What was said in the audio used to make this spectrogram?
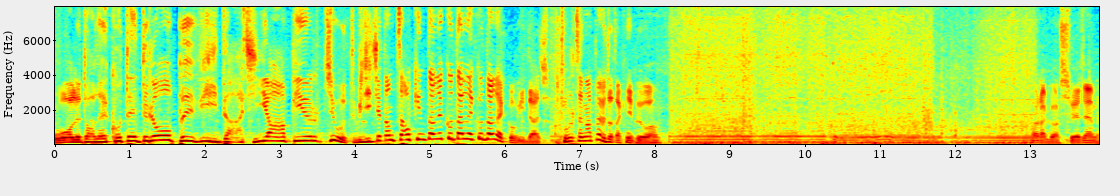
O, ale daleko te dropy widać, ja pierdziut. Widzicie tam całkiem daleko, daleko, daleko widać. W czwórce na pewno tak nie było. Dobra gościu, jedziemy.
